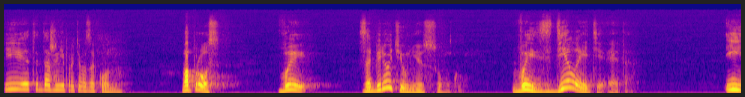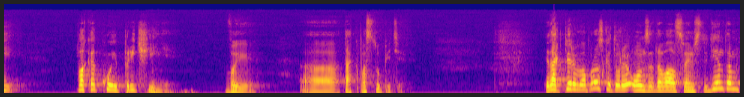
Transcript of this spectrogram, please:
и это даже не противозаконно. Вопрос, вы заберете у нее сумку, вы сделаете это, и по какой причине вы э, так поступите? Итак, первый вопрос, который он задавал своим студентам.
